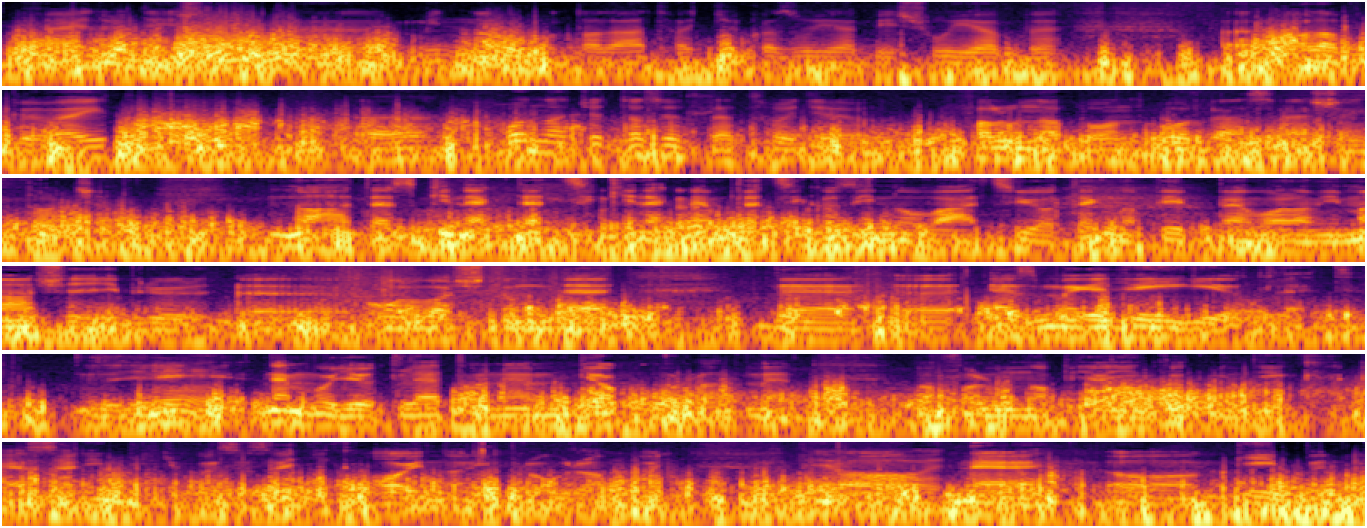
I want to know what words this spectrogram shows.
a fejlődésnek eh, mind naponta láthatjuk az újabb és újabb alapköveit. Honnan jött az ötlet, hogy falunapon horgászversenyt tartsak? Na hát ez kinek tetszik, kinek nem tetszik az innováció. Tegnap éppen valami más egyébről ö, olvastunk, de, de ö, ez meg egy régi ötlet. Ez egy régi, nem hogy ötlet, hanem gyakorlat, mert a falunapjainkat mindig ezzel indítjuk. Ez az egyik hajnali program, hogy a, Jaj. ne a gépen a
